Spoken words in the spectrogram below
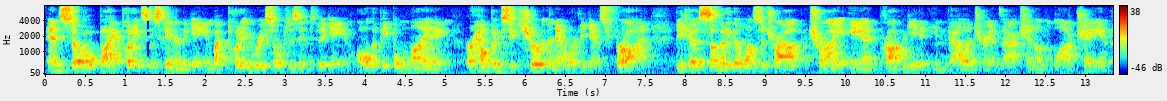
And so by putting some skin in the game, by putting resources into the game, all the people mining are helping secure the network against fraud. Because somebody that wants to try, try and propagate an invalid transaction on the blockchain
